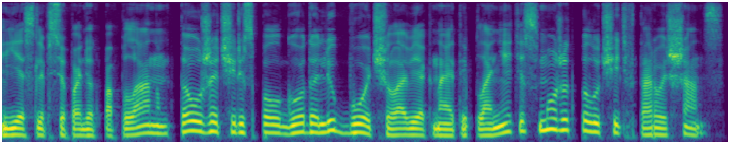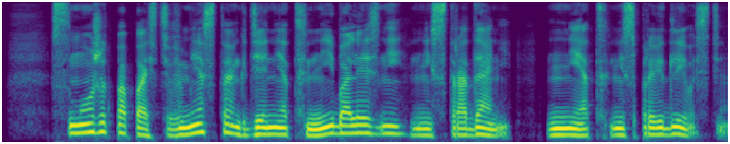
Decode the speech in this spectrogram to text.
Если все пойдет по планам, то уже через полгода любой человек на этой планете сможет получить второй шанс. Сможет попасть в место, где нет ни болезней, ни страданий, нет несправедливости.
